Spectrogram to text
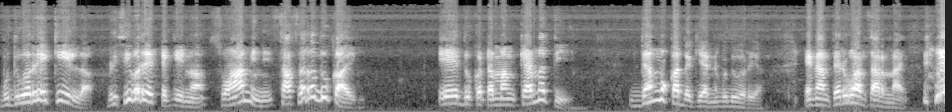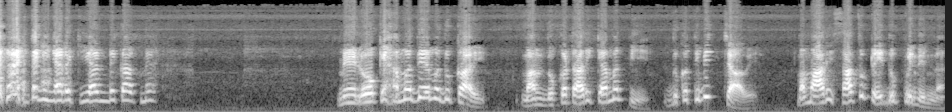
බුදුවරේ කියලා, ඍෂිවරයෙක්ට කියනවා, "ස්වාමිනි, සසර දුකයි. ඒ දුකට මං කැමතියි." දැන් මොකද කියන්නේ බුදුවරයා? එහෙනම් තෙරුවන් සරණයි. එතනින් යට කියන්න එකක් නෑ. මේ ලෝකේ හැමදේම දුකයි. මං දුකට හරි කැමතියි. දුක තිබිච්චාවේ. මම හරි සතුටුයි දුක් විඳින්න.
